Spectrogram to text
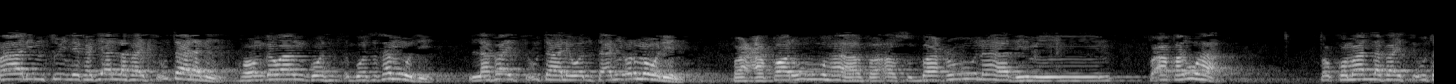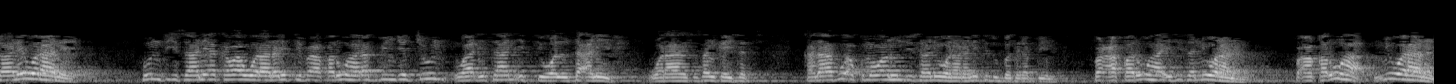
maaliin tuyne ka je'an lafa itti utaalanii honga waan gosa samuuti lafa itti utaale wal ta'anii orma waliin فعقروها فأصبحوا نادمين فعقروها lafa itti utaalee waraane hundi isaanii akka waan waraananitti fa'aqaruuha rabbiin jechuun waan isaan itti wal ta'aniif waraansa san keeysatti kanaafuu akkuma waan hundi isaanii waraananitti dubbate rabbiin fa'aqaruuha isiisan ni waraanan فأقروها نورانا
